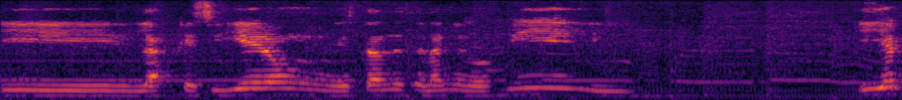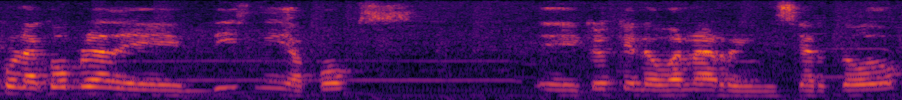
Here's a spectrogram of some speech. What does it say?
y las que siguieron están desde el año 2000 y, y ya con la compra de Disney a Fox eh, creo que lo van a reiniciar todo.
